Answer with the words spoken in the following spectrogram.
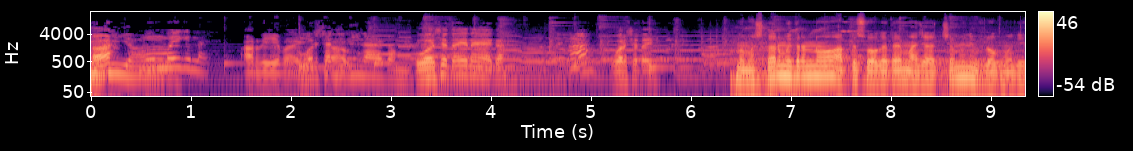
हा? मुंबई गेलाय. अरे भाई साहब. का? वर्षात आहे नाही आहे का? हा? वर्षात आहे नमस्कार मित्रांनो आपलं स्वागत आहे माझ्या आजच्या मिनी व्लॉगमध्ये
